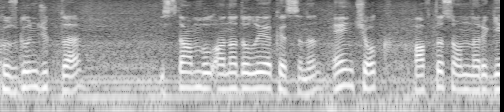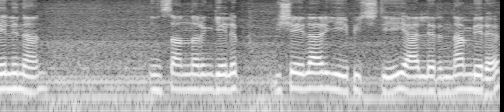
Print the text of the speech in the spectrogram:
Kuzguncuk'ta İstanbul Anadolu yakasının en çok hafta sonları gelinen insanların gelip bir şeyler yiyip içtiği yerlerinden biri.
